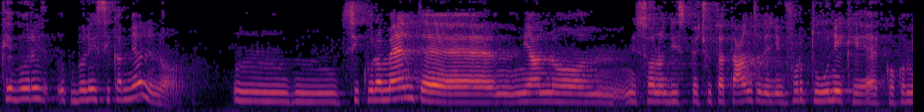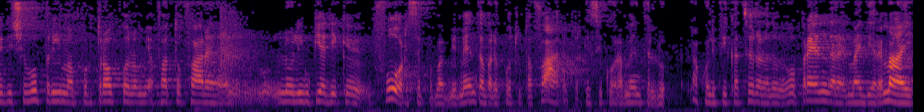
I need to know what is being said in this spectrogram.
che vorrei, volessi cambiare no. Mm, sicuramente mi, hanno, mi, sono dispiaciuta tanto degli infortuni che, ecco, come dicevo prima, purtroppo non mi ha fatto fare l'Olimpiadi che forse, probabilmente avrei potuto fare, perché sicuramente la qualificazione la dovevo prendere, mai dire mai,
